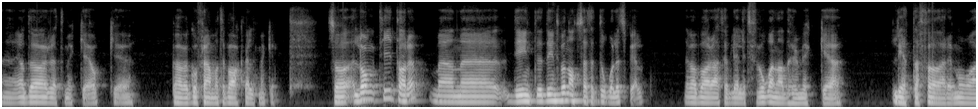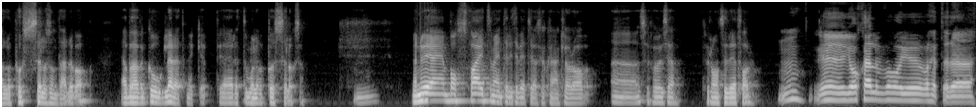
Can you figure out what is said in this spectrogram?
Eh, jag dör rätt mycket och eh, behöver gå fram och tillbaka väldigt mycket. Så lång tid tar det, men det, är inte, det är inte på något sätt ett dåligt spel. Det var bara att jag blev lite förvånad hur mycket leta föremål och pussel och sånt där det var. Jag behöver googla rätt mycket, för jag är rätt dålig Mm. på pussel också. Mm. Men nu är jag i en bossfight som jag inte riktigt vet hur jag ska kunna klara av. Så får vi se hur lång tid det tar. Mm. Eh, Jag själv har ju, vad heter det?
